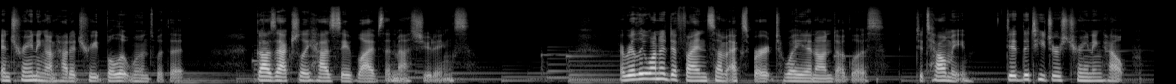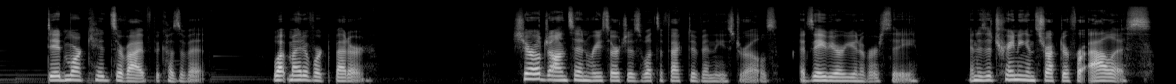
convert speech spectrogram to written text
and training on how to treat bullet wounds with it. Gauze actually has saved lives in mass shootings. I really wanted to find some expert to weigh in on Douglas, to tell me did the teacher's training help? Did more kids survive because of it? What might have worked better? Cheryl Johnson researches what's effective in these drills at Xavier University and is a training instructor for Alice,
